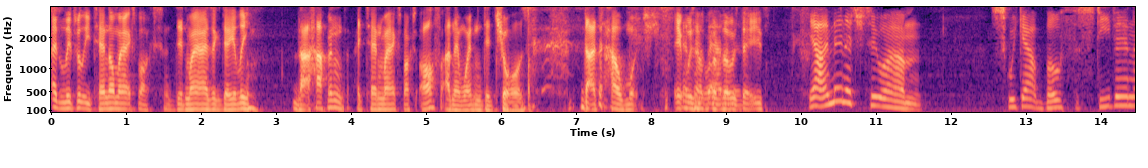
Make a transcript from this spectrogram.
I literally turned on my Xbox, and did my Isaac Daily. That happened. I turned my Xbox off and then went and did chores. That's how much it That's was one of those days. Yeah, I managed to um, squeak out both Steven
